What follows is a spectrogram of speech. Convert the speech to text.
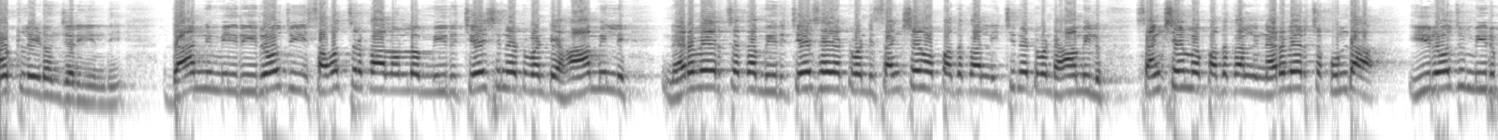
ఓట్లు వేయడం జరిగింది. దాన్ని మీరు ఈరోజు ఈ సంవత్సర కాలంలో మీరు చేసినటువంటి హామీల్ని నెరవేర్చక మీరు చేసేటువంటి సంక్షేమ పథకాలను ఇచ్చినటువంటి హామీలు సంక్షేమ పథకాలను నెరవేర్చకుండా ఈరోజు మీరు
